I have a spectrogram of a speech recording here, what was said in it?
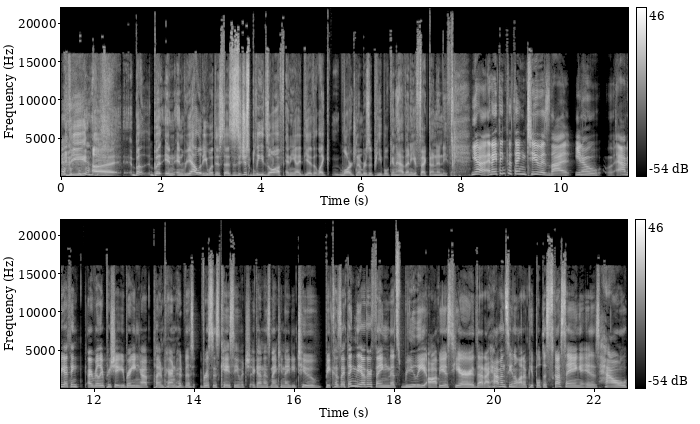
the, uh, but but in in reality, what this does is it just bleeds off any idea that like large numbers of people can have any effect on anything. Yeah, and I think the thing too is that you know, Abby, I think I really appreciate you bringing up Planned Parenthood versus Casey, which again is 1992, because I think the other thing that's really obvious here that I haven't seen a lot of people discussing is how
